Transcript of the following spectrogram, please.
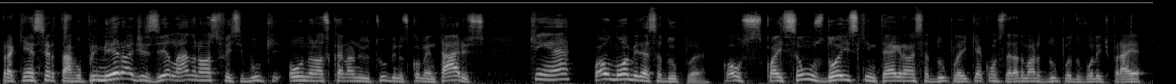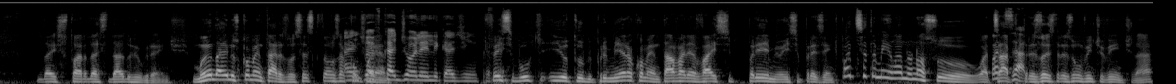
para quem acertar. O primeiro a dizer lá no nosso Facebook ou no nosso canal no YouTube, nos comentários, quem é, qual é o nome dessa dupla? Quais, quais são os dois que integram essa dupla aí, que é considerada a maior dupla do vôlei de praia da história da cidade do Rio Grande? Manda aí nos comentários, vocês que estão nos A gente vai acompanhando. ficar de olho aí ligadinho. pra ver. Facebook e YouTube. Primeiro a comentar vai levar esse prêmio, esse presente. Pode ser também lá no nosso WhatsApp, WhatsApp. 3231-2020, né?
